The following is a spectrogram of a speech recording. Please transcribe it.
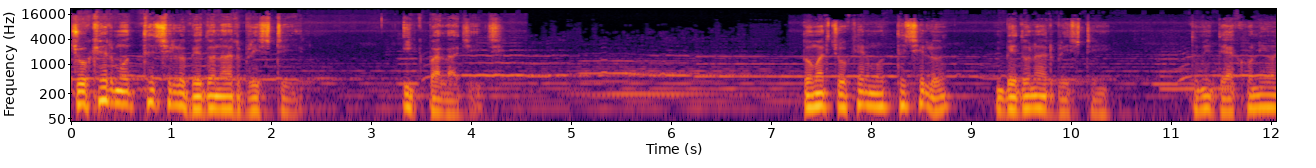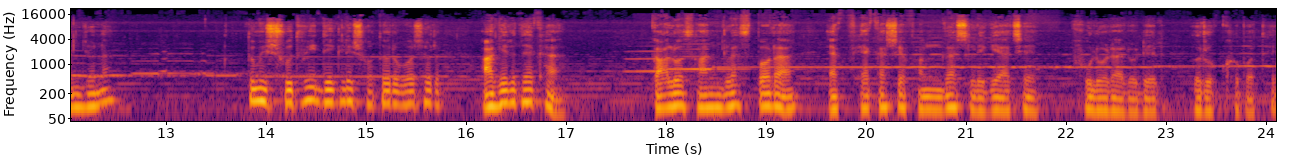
চোখের মধ্যে ছিল বেদনার বৃষ্টি। ইকবাল আজিজ। তোমার চোখের মধ্যে ছিল বেদনার বৃষ্টি। তুমি দেখনি অঞ্জনা? তুমি শুধুই দেখলে সতেরো বছর আগের দেখা। কালো সানগ্লাস পরা এক ফ্যাকাশে ফাঙ্গাস লেগে আছে ফুলোরা রোডের রুক্ষ পথে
